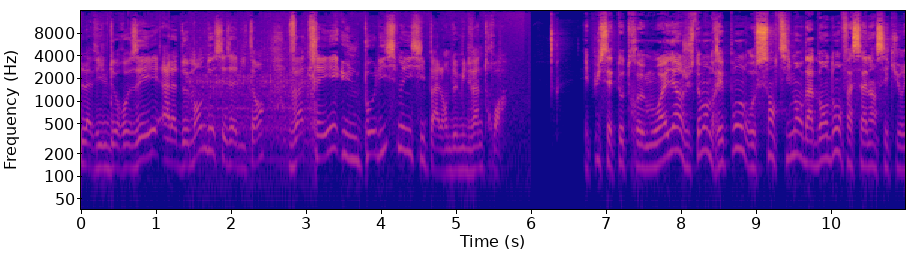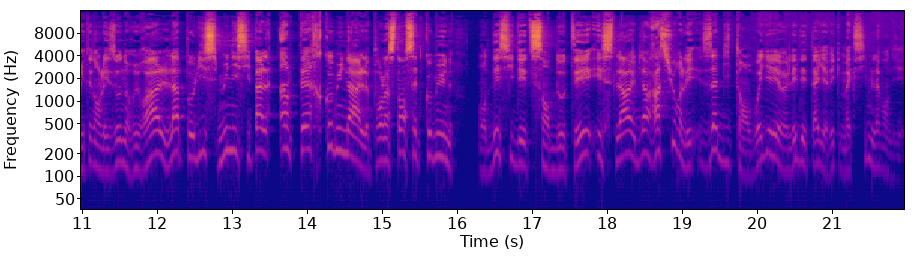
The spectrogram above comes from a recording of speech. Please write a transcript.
La ville de Rosé, à la demande de ses habitants, va créer une police municipale en 2023. Et puis cet autre moyen justement de répondre au sentiment d'abandon face à l'insécurité dans les zones rurales, la police municipale intercommunale. Pour l'instant, cette commune ont décidé de s'en doter et cela eh bien, rassure les habitants. Voyez euh, les détails avec Maxime Lavandier.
